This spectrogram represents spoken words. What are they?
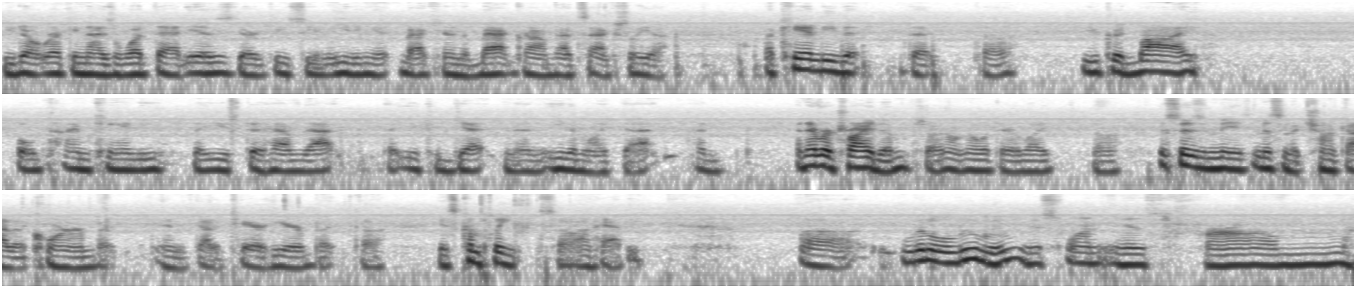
you don't recognize what that is. There you see them eating it back here in the background. That's actually a, a candy that, that uh, you could buy. Old time candy. They used to have that that you could get and then eat them like that. I'd, I never tried them, so I don't know what they're like. Uh, this is me missing a chunk out of the corner, but and got a tear here, but uh, it's complete, so I'm happy. Uh, Little Lulu, this one is from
